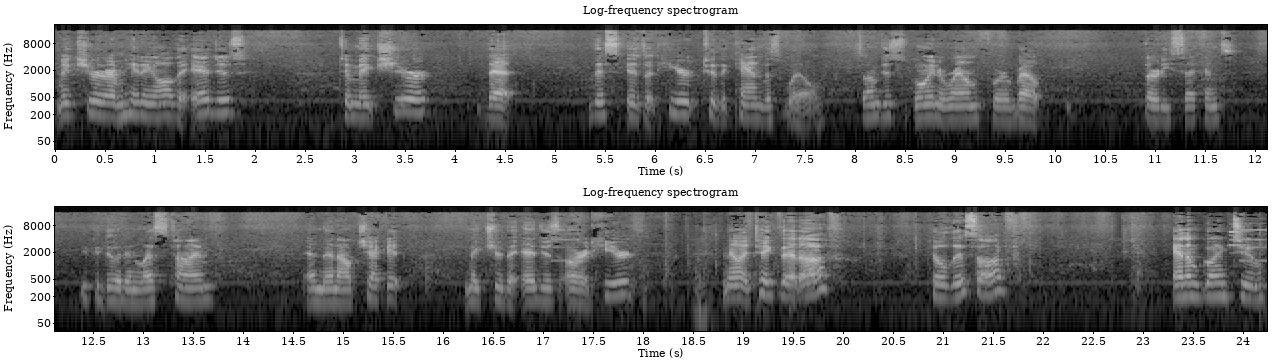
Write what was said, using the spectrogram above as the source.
make sure I'm hitting all the edges to make sure that this is adhered to the canvas well. So I'm just going around for about 30 seconds. You could do it in less time. And then I'll check it, make sure the edges are adhered. Now I take that off, peel this off, and I'm going to,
